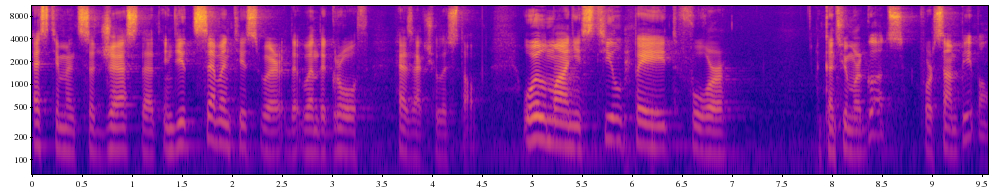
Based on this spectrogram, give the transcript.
estimates suggest that indeed 70s were the, when the growth has actually stopped. Oil money still paid for consumer goods for some people,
